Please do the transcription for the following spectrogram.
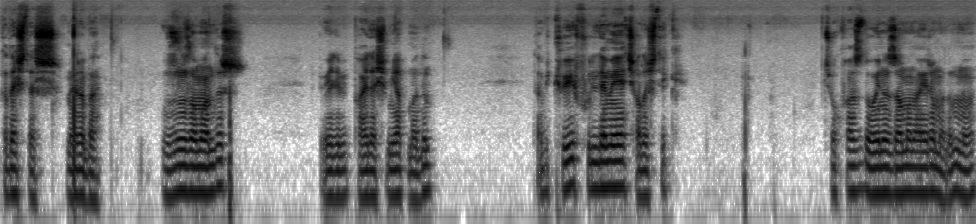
Arkadaşlar merhaba. Uzun zamandır böyle bir paylaşım yapmadım. Tabii köyü fulllemeye çalıştık. Çok fazla oyuna zaman ayıramadım ama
